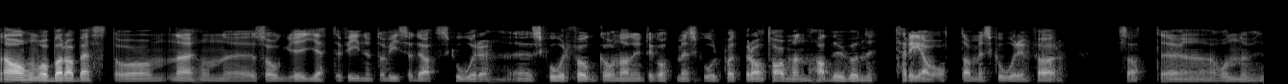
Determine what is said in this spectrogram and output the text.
Ja, hon var bara bäst och nej, hon eh, såg jättefin ut och visade att skor, eh, skor funkar. Hon hade inte gått med skor på ett bra tag, men hade ju vunnit tre av åtta med skor inför. Så att eh, hon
